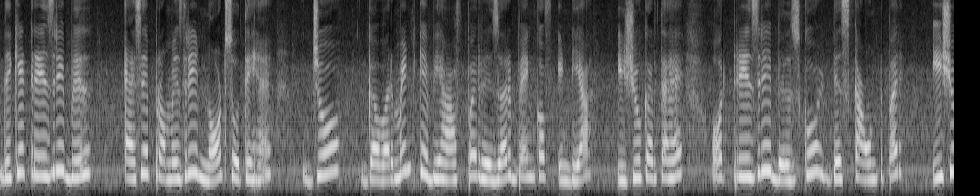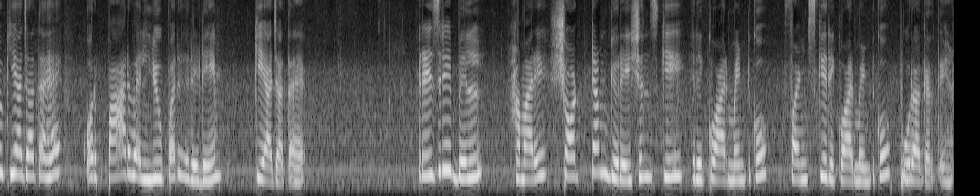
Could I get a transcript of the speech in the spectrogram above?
देखिए ट्रेजरी बिल ऐसे प्रोमिजरी नोट्स होते हैं जो गवर्नमेंट के बिहाफ पर Reserve Bank of India issue करता है और ट्रेजरी बिल्स को डिस्काउंट पर इशू किया जाता है और पार वैल्यू पर रिडीम किया जाता है। ट्रेजरी बिल हमारे शॉर्ट टर्म ड्यूरेशंस की रिक्वायरमेंट को फंड्स की रिक्वायरमेंट को पूरा करते हैं।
